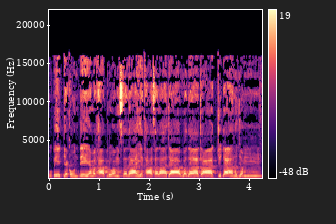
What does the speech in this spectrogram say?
उपेत्य कौन्तेयमथा ब्रुवंस्तदा यथा स राजा वदताच्युतानुजम्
